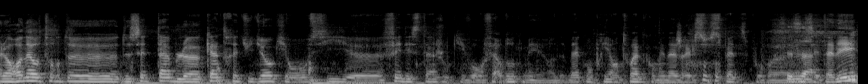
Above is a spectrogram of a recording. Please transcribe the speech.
Alors on a autour de, cette table quatre étudiants qui ont aussi euh, fait des stages ou qui vont en faire d'autres, mais on a bien compris Antoine qu'on ménagerait le suspense pour euh, cette année.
